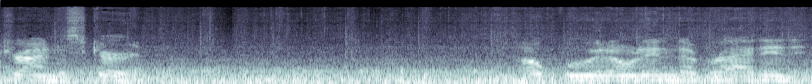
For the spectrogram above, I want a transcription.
We're trying to skirt. Hopefully we don't end up right in it.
